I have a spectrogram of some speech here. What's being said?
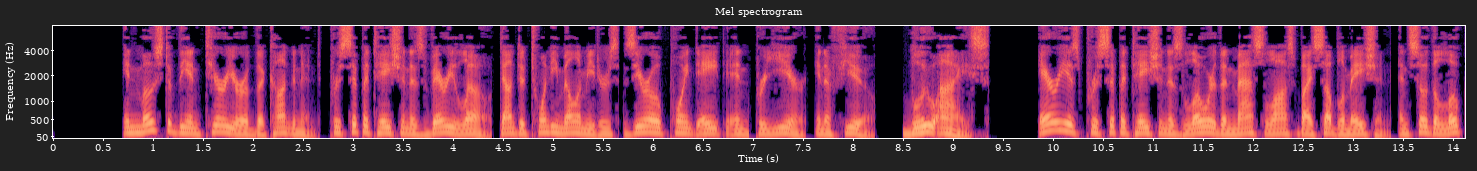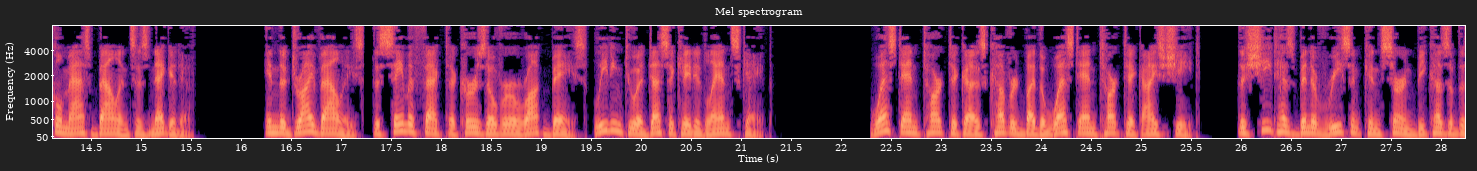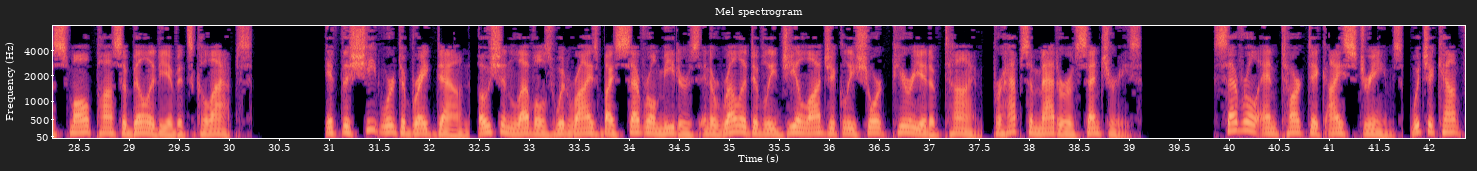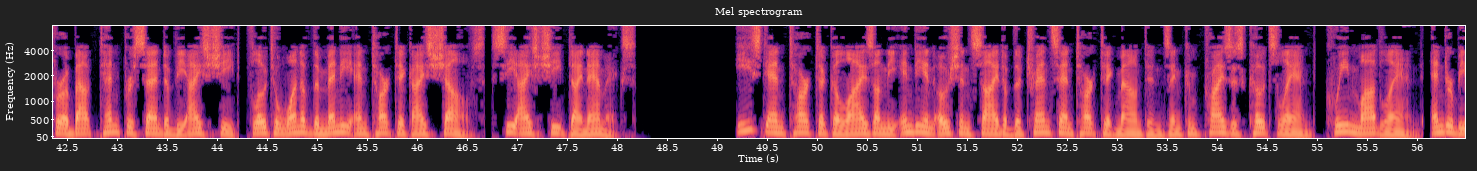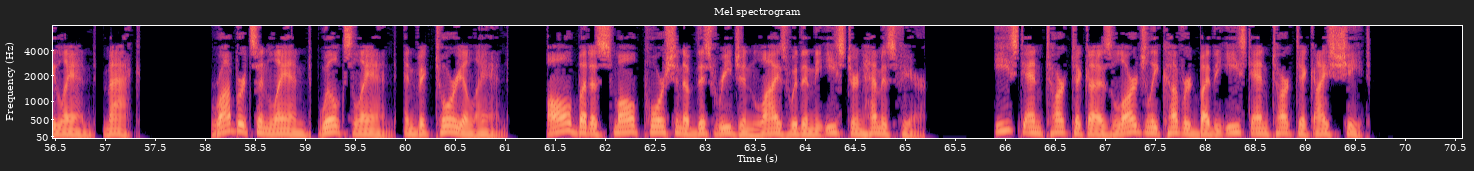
In most of the interior of the continent, precipitation is very low, down to 20 mm (0.8 in) per year. In a few blue ice areas precipitation is lower than mass loss by sublimation, and so the local mass balance is negative. In the dry valleys, the same effect occurs over a rock base, leading to a desiccated landscape. West Antarctica is covered by the West Antarctic ice sheet. The sheet has been of recent concern because of the small possibility of its collapse. If the sheet were to break down, ocean levels would rise by several meters in a relatively geologically short period of time, perhaps a matter of centuries. Several Antarctic ice streams, which account for about 10% of the ice sheet, flow to one of the many Antarctic ice shelves. See ice sheet dynamics. East Antarctica lies on the Indian Ocean side of the Transantarctic Mountains and comprises Coates Land, Queen Maud Land, Enderby Land, Mac. Robertson Land, Wilkes Land, and Victoria Land. All but a small portion of this region lies within the Eastern Hemisphere. East Antarctica is largely covered by the East Antarctic ice sheet.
